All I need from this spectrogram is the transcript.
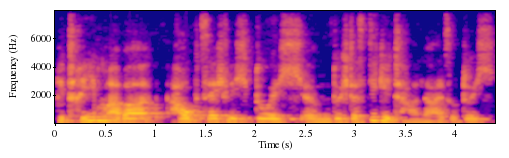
getrieben aber hauptsächlich durch, ähm, durch das Digitale, also durch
